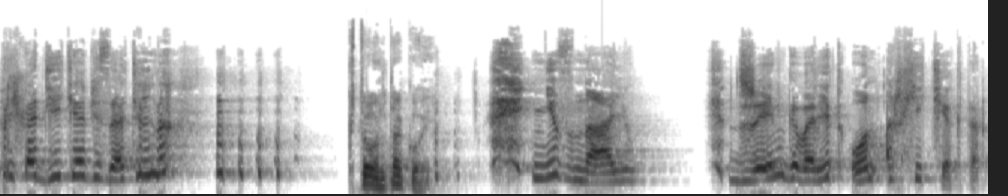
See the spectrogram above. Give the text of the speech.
Приходите обязательно. Кто он такой? Не знаю. Джейн говорит, он архитектор.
